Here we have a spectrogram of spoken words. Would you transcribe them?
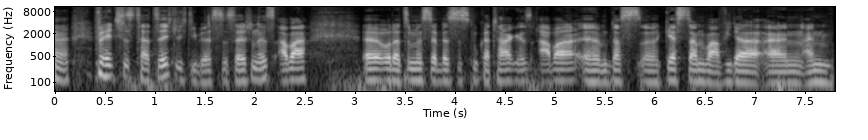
welches tatsächlich die beste Session ist, aber äh, oder zumindest der beste Snooker-Tag ist. Aber äh, das äh, gestern war wieder ein, ein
